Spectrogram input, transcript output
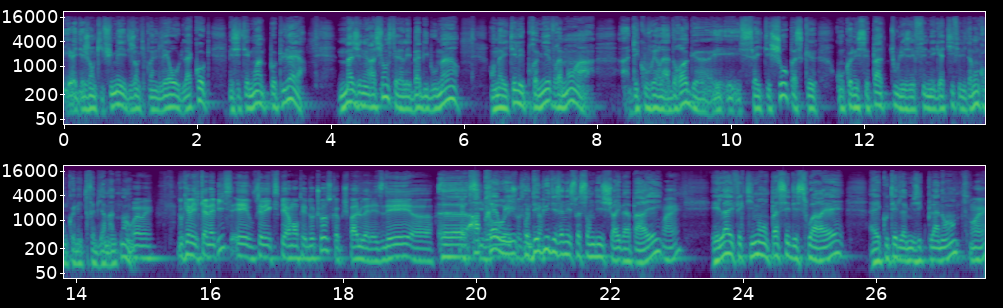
il y avait des gens qui fumaient, des gens qui prenaient de l'héros, de la coke, mais c'était moins populaire. Ma génération, c'est-à-dire les baby-boomers, on a été les premiers vraiment à, à découvrir la drogue, euh, et, et ça a été chaud parce que on connaissait pas tous les effets négatifs, évidemment, qu'on connaît très bien maintenant. Ouais, ouais. Donc il y avait le cannabis et vous avez expérimenté d'autres choses comme je sais pas le LSD. Euh, Euh, la psylo, après, oui, au ça. début des années 70, je suis arrivé à Paris. Ouais, Et là, effectivement, on passait des soirées à écouter de la musique planante, ouais.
